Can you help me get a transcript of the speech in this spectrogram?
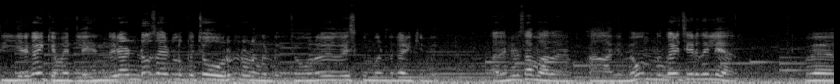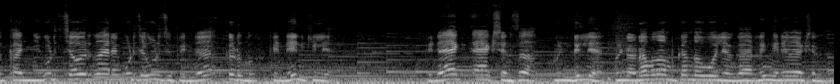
തീരെ കഴിക്കാൻ പറ്റില്ല. ഇന്ന് രണ്ടു ദിവസമായിട്ടുള്ള ഇപ്പൊ ചോറ് തുടങ്ങുന്നുണ്ട് ചോറ് വിശക്കുമ്പോൾ എടുത്ത് കഴിക്കുന്നുണ്ട്. അതിനൊരു സമാധാനം. ആദ്യമേ ഒന്നും കഴിച്ചിരുന്നില്ല. കഞ്ഞി കുടിച്ച ഒരു നേരം കുടിച്ച കുടിച്ചു. പിന്നെ കിടന്നു. പിന്നെ എനിക്കില്ല. പിന്നെ ആക്ഷൻസാ മിണ്ടില്ല. മിണ്ടാണ്ടാകുമ്പോ നമുക്ക് എന്താ പോലെയും കാരണം ഇങ്ങനെയാ ആക്ഷൻസ്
